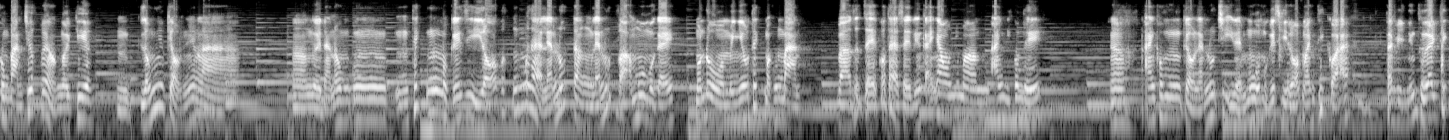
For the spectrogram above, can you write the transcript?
không bàn trước với người kia. Ừ, giống như kiểu như là uh, người đàn ông ừ, thích một cái gì đó cũng có thể lén lút rằng lén lút vợ mua một cái món đồ mà mình yêu thích mà không bàn. Và rất dễ có thể xảy đến cãi nhau nhưng mà anh thì không thế à, anh không kiểu lén lút chị để mua một cái gì đó mà anh thích quá. Tại vì những thứ anh thích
